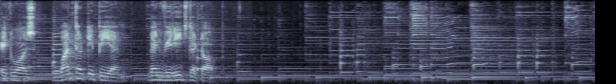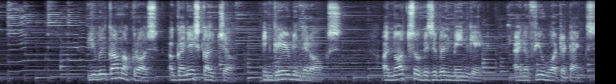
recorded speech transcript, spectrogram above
It was 1:30 pm when we reached the top. You will come across a Ganesh sculpture engraved in the rocks, a not so visible main gate, and a few water tanks.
